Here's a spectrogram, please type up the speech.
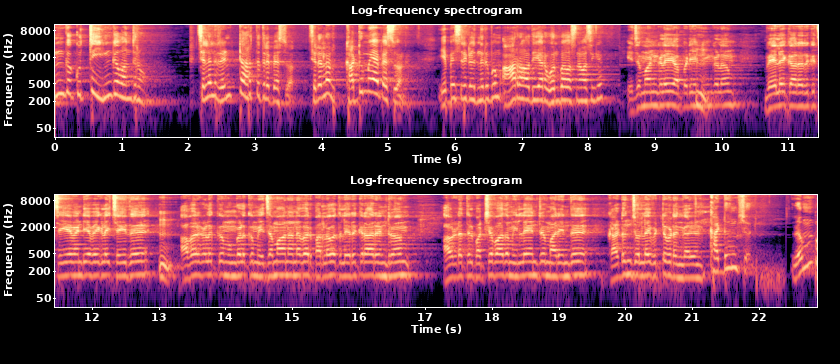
இங்க குத்தி இங்க வந்துடும் சிலர் ரெண்டு அர்த்தத்தில் பேசுவாங்க. சிலர்லாம் கடுமையாக பேசுவாங்க. எபேசியர்கள் நிருபம் ஆறாவது அதிகாரம் ஒன்பது வசனம் வாசிங்க. எஜமான்களே அப்படியே நீங்களும் வேலைக்காரருக்கு செய்ய வேண்டியவைகளை செய்து அவர்களுக்கும் உங்களுக்கும் எஜமானவர் பரலோகத்தில் இருக்கிறார் என்றும் அவரிடத்தில் பட்சபாதம் இல்லை என்றும் அறிந்து கடுஞ்சொல்லை விட்டுவிடுங்கள். கடும் சொல் ரொம்ப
